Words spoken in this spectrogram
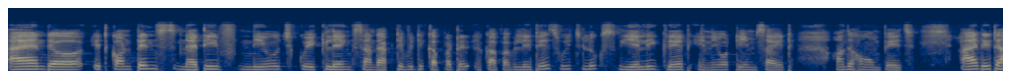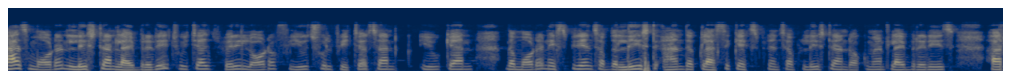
And uh, it contains native news quick links and activity capabilities which looks really great in your team site on the home page. And it has modern list and libraries which has very lot of useful features and you can the modern experience of the list and the classic experience of list and document libraries are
